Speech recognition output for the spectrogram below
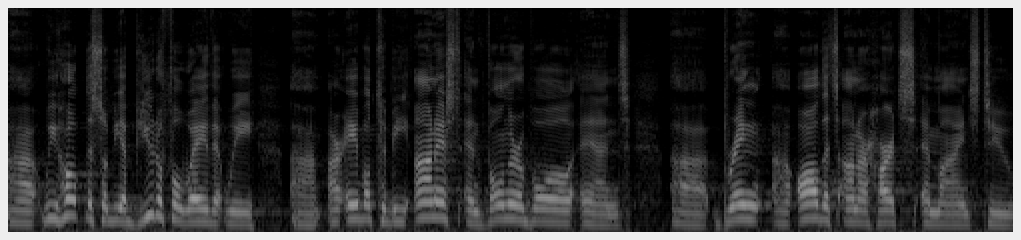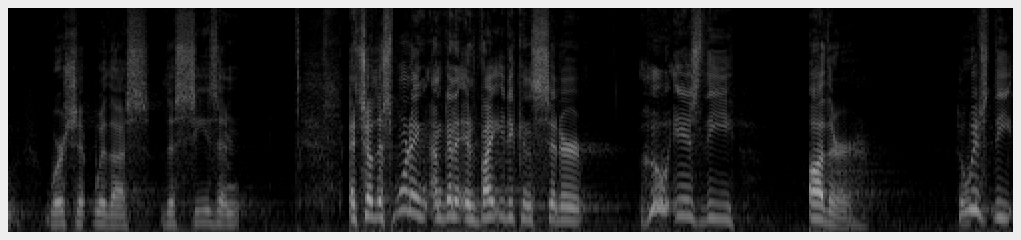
Uh, we hope this will be a beautiful way that we um, are able to be honest and vulnerable and uh, bring uh, all that's on our hearts and minds to worship with us this season. And so this morning, I'm going to invite you to consider who is the other? Who is the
